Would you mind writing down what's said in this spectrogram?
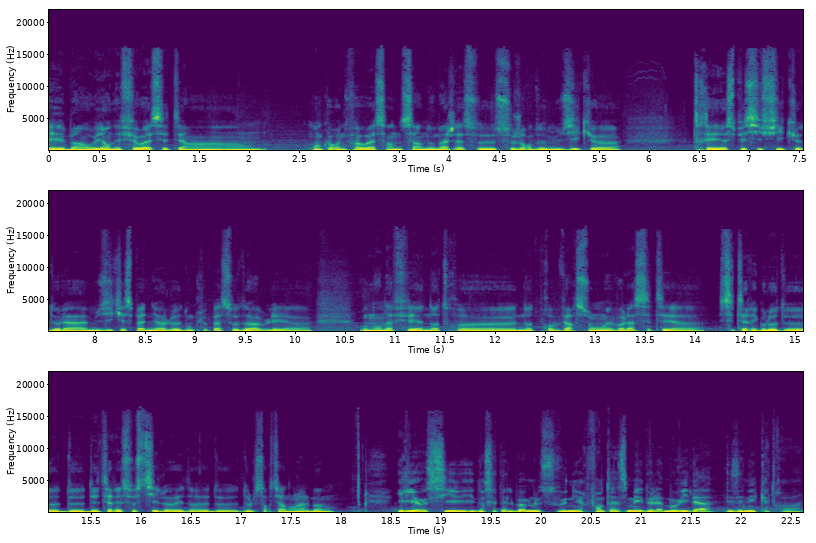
Et ben oui, en effet, ouais, c'était un. Encore une fois, ouais, c'est un, hommage à ce, genre de musique euh, très spécifique de la musique espagnole, donc le passo doble. Et euh, on en a fait notre euh, notre propre version. Et voilà, c'était c'était rigolo de d'éterrer ce style et de le sortir dans l'album. Il y a aussi dans cet album le souvenir fantasmé de la Movida des années 80.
